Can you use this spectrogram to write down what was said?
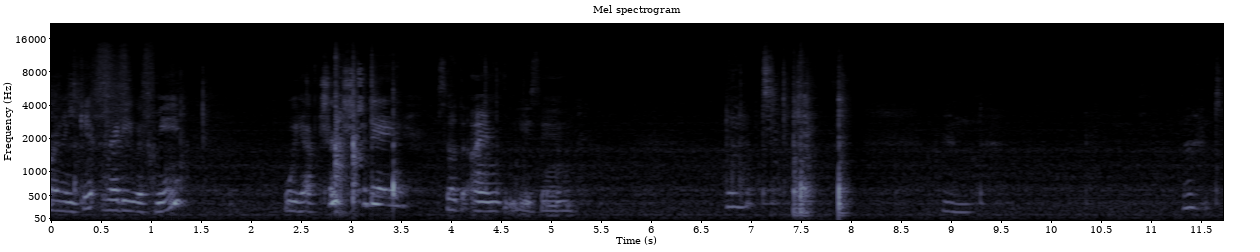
going to get ready with me. We have church today, so that I'm using that and that.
